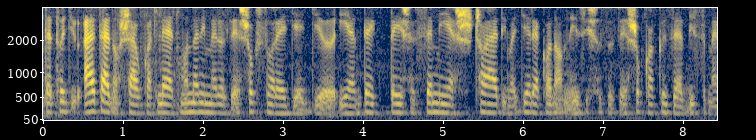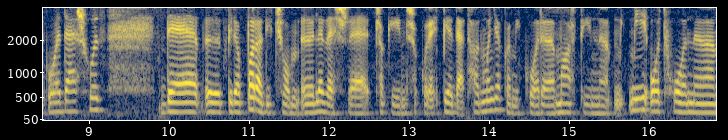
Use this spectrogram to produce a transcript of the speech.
tehát hogy általánosságokat lehet mondani, mert azért sokszor egy-egy ilyen te, teljesen személyes családi vagy gyerekanamnézis az azért sokkal közelebb visz a megoldáshoz. De ö, például a paradicsom ö, levesre csak én is akkor egy példát hadd mondjak, amikor ö, Martin, mi, mi otthon ö,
